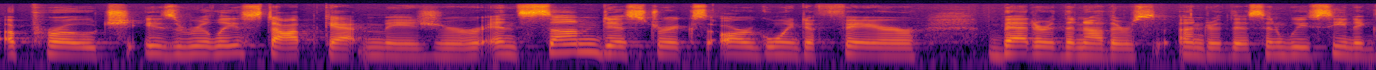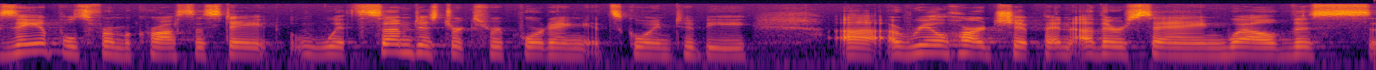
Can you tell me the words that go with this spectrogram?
approach is really a stopgap measure, and some districts are going to fare better than others under this. And we've seen examples from across the state with some districts reporting it's going to be uh, a real hardship, and others saying, well, this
